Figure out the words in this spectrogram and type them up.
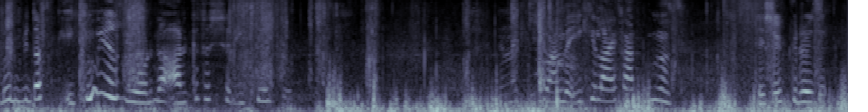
Dur bir dakika iki mi yazıyor orada? Arkadaşlar iki yazıyor. Demek ki şu anda iki like attınız. Teşekkür ederim.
